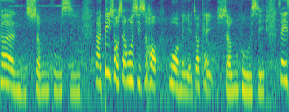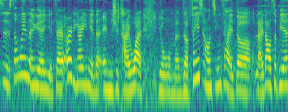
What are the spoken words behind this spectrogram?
更深呼吸，那地球深呼吸之后，我们也就可以深呼吸。这一次，三威能源也在二零二一年的 Energy 台湾有我们的非常精彩的来到这边，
